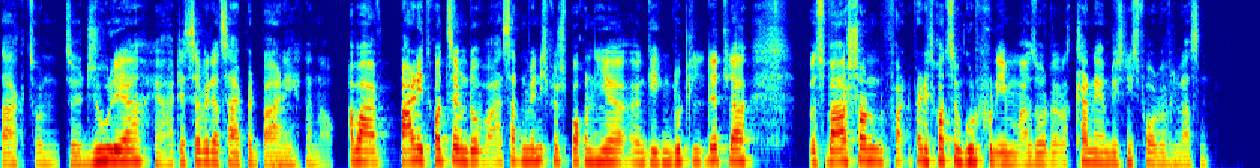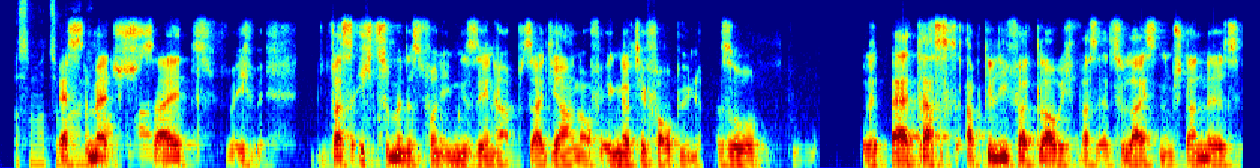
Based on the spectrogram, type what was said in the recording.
sagt. Und äh, Julia, ja, hat jetzt ja wieder Zeit mit Barney dann auch. Aber Barney trotzdem, du, das hatten wir nicht besprochen hier äh, gegen Littler. Das war schon, fand, ich trotzdem gut von ihm. Also das kann er sich nicht vorwürfen lassen. Das nochmal zu Beste. Match seit, ich, was ich zumindest von ihm gesehen habe, seit Jahren auf irgendeiner TV-Bühne. Also äh, er hat das abgeliefert, glaube ich, was er zu leisten imstande ist.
